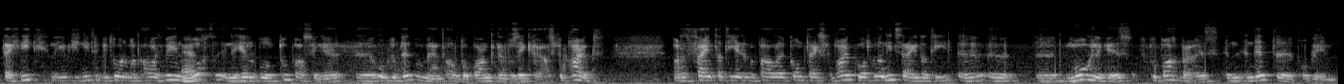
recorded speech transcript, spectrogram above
techniek, eventjes niet de methode, maar het algemeen ja. wordt in een heleboel toepassingen uh, ook op dit moment al door banken en verzekeraars gebruikt. Maar het feit dat die in een bepaalde context gebruikt wordt, wil niet zeggen dat die uh, uh, uh, mogelijk is of toepasbaar is in, in dit probleem.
